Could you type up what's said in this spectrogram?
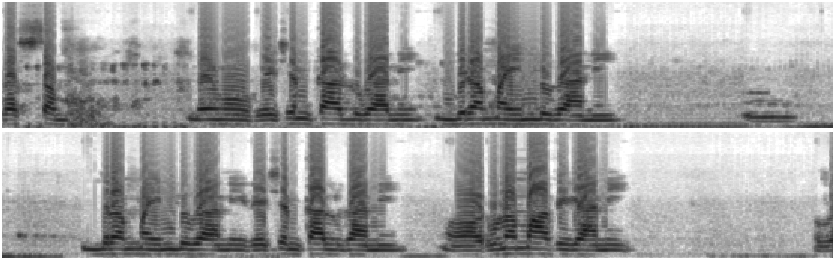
ప్రస్తుతం మేము రేషన్ కార్డులు కానీ ఇందిరమ్మ ఇండ్లు కానీ ఇందిరమ్మ ఇండ్లు కానీ రేషన్ కార్డులు కానీ రుణమాఫీ కానీ ఒక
